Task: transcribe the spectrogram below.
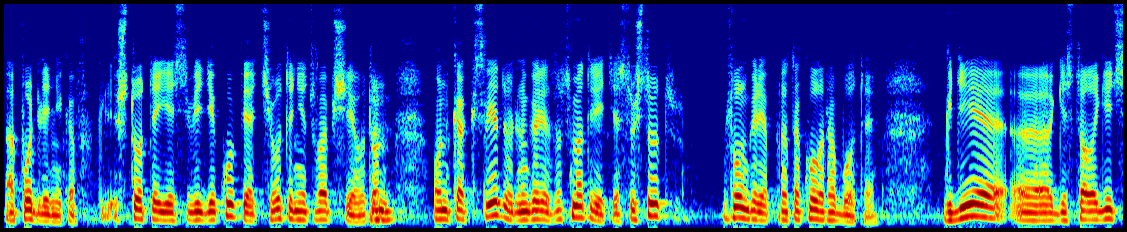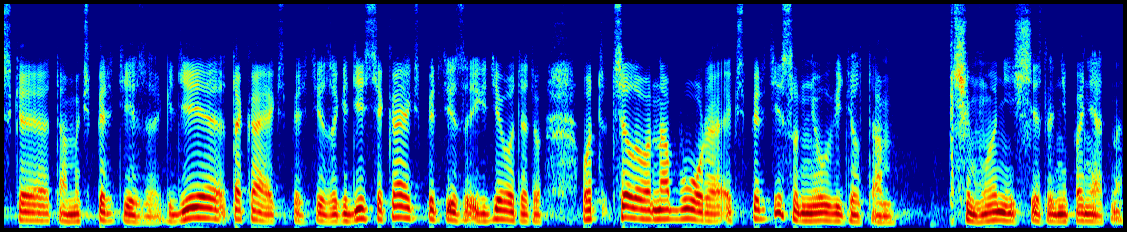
подлинников. Что-то есть в виде копии, а чего-то нет вообще. Вот он, он как следователь говорит, вот смотрите, существует, условно говоря, протокол работы где э, гистологическая там, экспертиза, где такая экспертиза, где сякая экспертиза и где вот это. Вот целого набора экспертиз он не увидел там. Почему они исчезли, непонятно.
